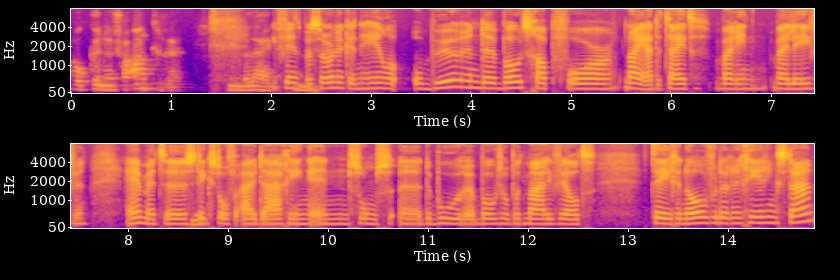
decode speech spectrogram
ook kunnen verankeren. Ik vind het persoonlijk een heel opbeurende boodschap voor nou ja, de tijd waarin wij leven. Hè, met de stikstofuitdaging en soms uh, de boeren boos op het Malieveld tegenover de regering staan.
